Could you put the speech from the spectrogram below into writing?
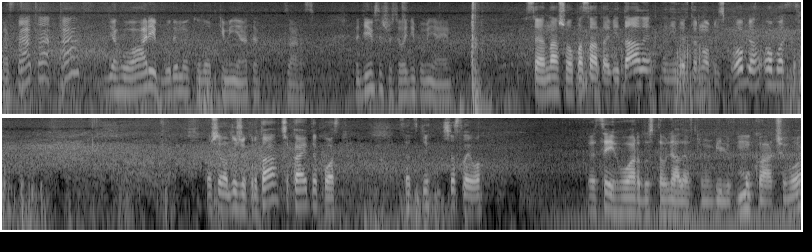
Пастата, а в Ягуарі будемо колодки міняти зараз. Надіємося, що сьогодні поміняємо. Все, нашого пасата віддали, він їде в Тернопільську область. Машина дуже крута, чекайте пост. Все-таки щасливо. Цей Ягуар доставляли автомобіль в Мукачево.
